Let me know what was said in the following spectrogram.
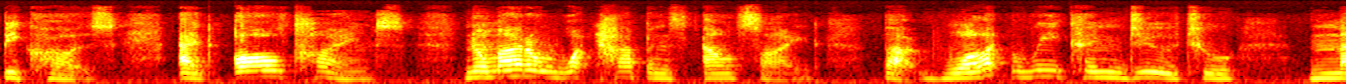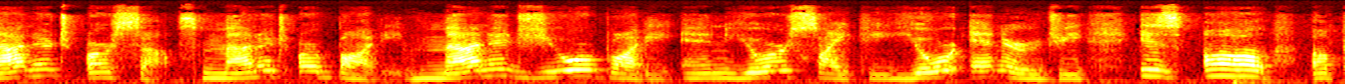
Because at all times, no matter what happens outside, but what we can do to manage ourselves, manage our body, manage your body and your psyche, your energy is all up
